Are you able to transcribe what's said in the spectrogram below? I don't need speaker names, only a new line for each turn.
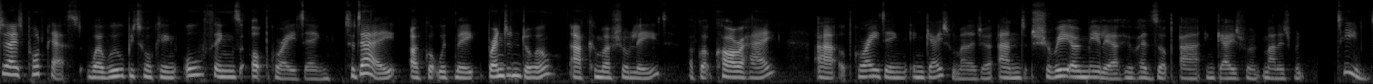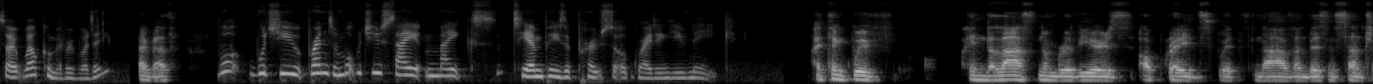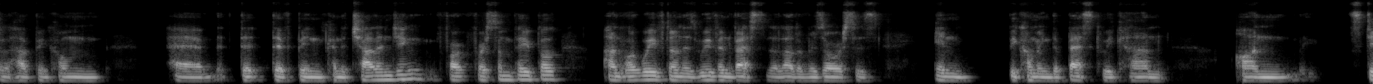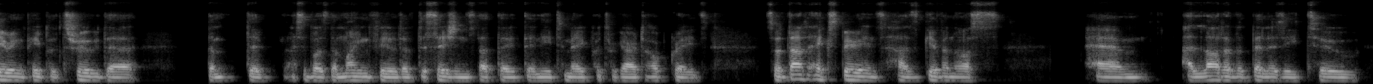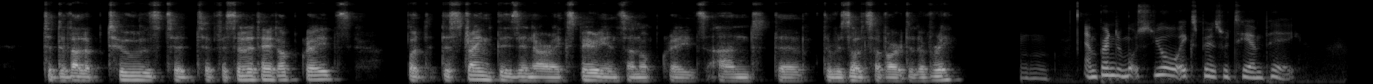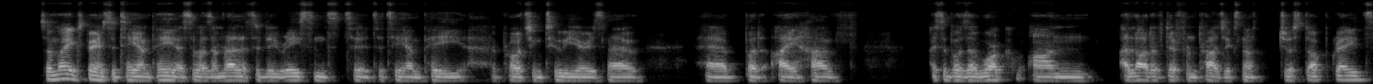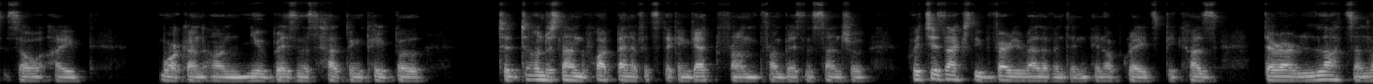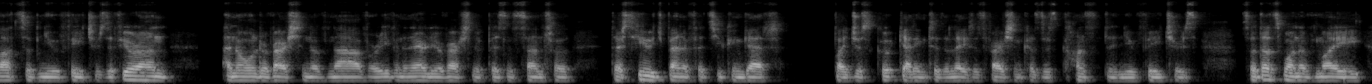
Today's podcast, where we'll be talking all things upgrading. Today, I've got with me Brendan Doyle, our commercial lead. I've got Cara Hay, our upgrading engagement manager, and Chereé O'Melia, who heads up our engagement management team. So, welcome everybody.
Hi, Beth.
What would you, Brendan, what would you say makes TNP's approach to upgrading unique?
I think we've, in the last number of years, upgrades with Nav and Business Central have become um, that they've been kind of challenging for, for some people. And what we've done is we've invested a lot of resources in becoming the best we can on steering people through the the, the I suppose the minefield of decisions that they, they need to make with regard to upgrades. So that experience has given us um, a lot of ability to to develop tools to to facilitate upgrades but the strength is in our experience on upgrades and the the results of our delivery.
Mm-hmm. And Brendan, what's your experience with TNP?
So my experience with TNP, I suppose I'm relatively recent to, to TNP, uh, approaching two years now. Uh, but I have, I suppose I work on a lot of different projects, not just upgrades. So I work on, on new business, helping people to, to understand what benefits they can get from from Business Central, which is actually very relevant in, in upgrades because there are lots and lots of new features. If you're on an older version of Nav or even an earlier version of Business Central, there's huge benefits you can get by just getting to the latest version because there's constantly new features. So that's one of my,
